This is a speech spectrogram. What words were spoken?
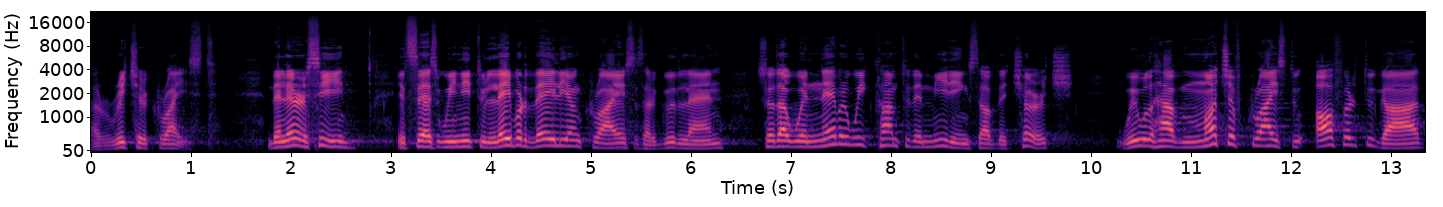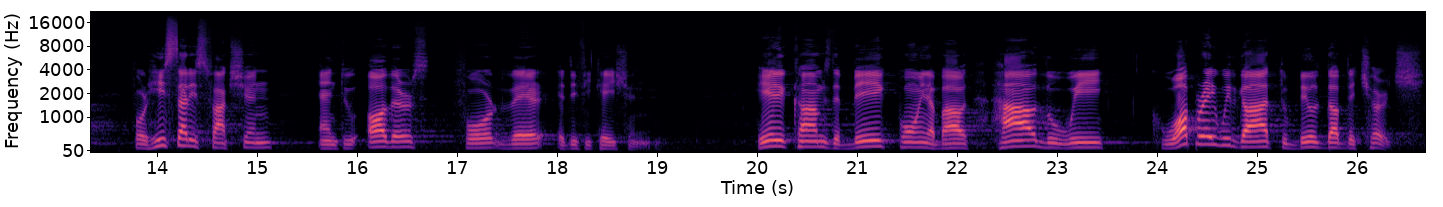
a richer Christ. Then letter C, it says we need to labor daily on Christ as our good land, so that whenever we come to the meetings of the church, we will have much of Christ to offer to God for his satisfaction and to others for their edification. Here comes the big point about how do we cooperate with God to build up the church.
